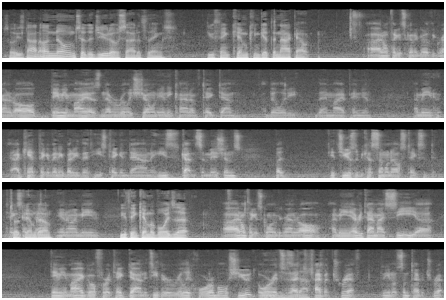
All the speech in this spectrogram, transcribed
So he's not unknown to the judo side of things. Do you think Kim can get the knockout? I don't think it's going to go to the ground at all. Damian Maia has never really shown any kind of takedown ability, in my opinion. I mean, I can't think of anybody that he's taken down. He's gotten submissions, but it's usually because someone else takes it takes Took him down. You know, I mean, You think Kim avoids that? Uh, I don't think it's going to the ground at all. I mean, every time I see uh, Damian Maia go for a takedown, it's either a really horrible shoot or Mm, it's it's that stuffed. type of trip. You know, some type of trip.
